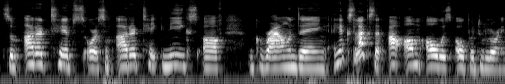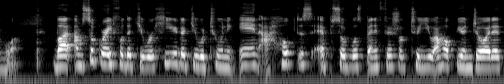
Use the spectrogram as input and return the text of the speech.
some other tips or some other techniques of grounding. Yes, like I said, I'm always open to learning more. But I'm so grateful that you were here, that you were tuning in. I hope this episode was beneficial to you. I hope you enjoyed it.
